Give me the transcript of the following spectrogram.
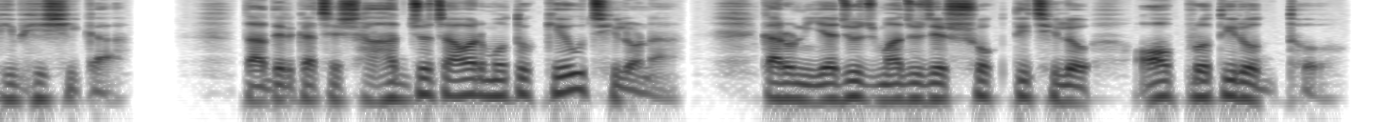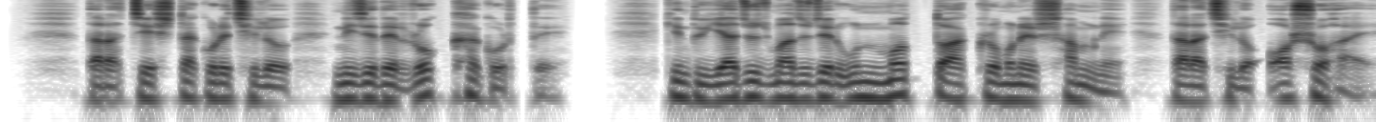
বিভীষিকা। তাদের কাছে সাহায্য চাওয়ার মতো কেউ ছিল না, কারণ ইয়াজুজ মাজুজের শক্তি ছিল অপ্রতিরোধ্য। তারা চেষ্টা করেছিল নিজেদের রক্ষা করতে, কিন্তু ইয়াজুজ মাজুজের উন্মত্ত আক্রমণের সামনে তারা ছিল অসহায়।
